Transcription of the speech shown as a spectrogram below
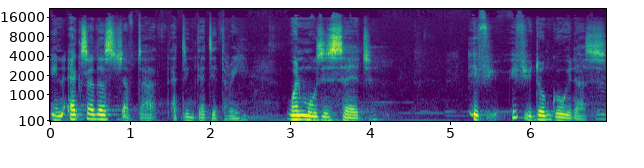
in Exodus chapter, I think 33, when Moses said, if you, if you don't go with us,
